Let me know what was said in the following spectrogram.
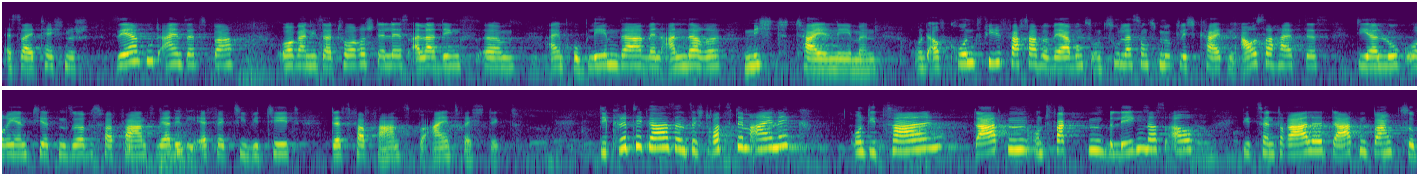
Es sei technisch sehr gut einsetzbar. Organisatorisch stelle es allerdings ähm, ein Problem dar, wenn andere nicht teilnehmen und aufgrund vielfacher Bewerbungs- und Zulassungsmöglichkeiten außerhalb des dialogorientierten Serviceverfahrens werde die Effektivität des Verfahrens beeinträchtigt. Die Kritiker sind sich trotzdem einig, und die Zahlen Daten und Fakten belegen das auch. Die zentrale Datenbank zur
